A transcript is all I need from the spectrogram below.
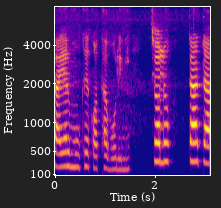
তাই আর মুখে কথা বলিনি। চলো, টাটা!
